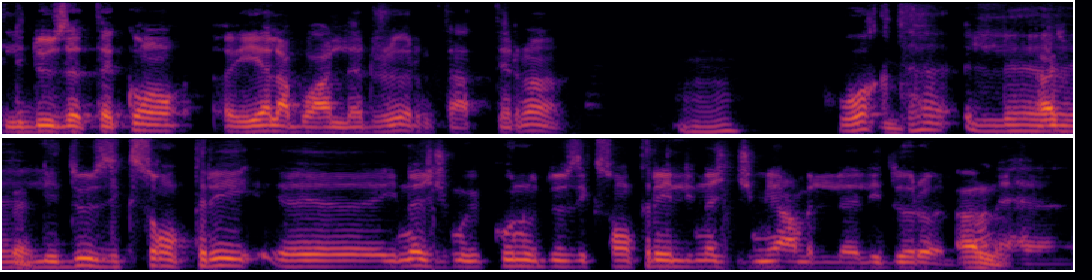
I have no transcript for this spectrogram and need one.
لي دوز اتاكون يلعبوا على اللارجور نتاع التيران Mhm. وقتها أسفل. لي دوز اكسونتري ينجموا يكونوا دوز اكسونتري اللي نجم يعمل لي دو رول Allora. معناها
